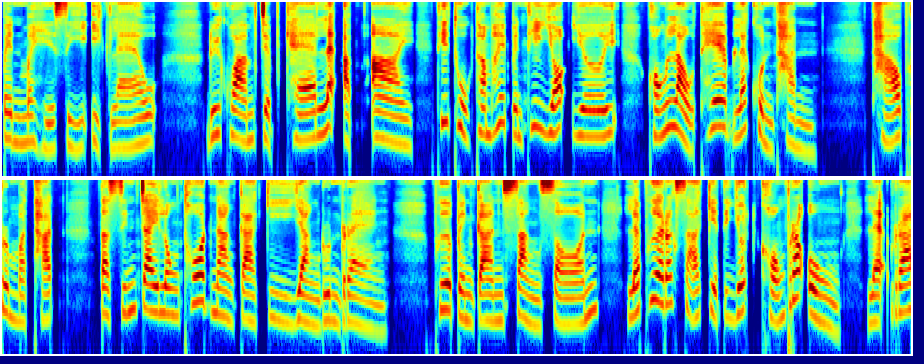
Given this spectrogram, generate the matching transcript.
เป็นมเหสีอีกแล้ว ด้วยความเจ็บแค้นและอับอายที่ถูกทำให้เป็นที่เยาะเย้ยของเหล่าเทพและคนทัน เท้าวพรหมทัตตัดสินใจลงโทษนางกากีอย่างรุนแรง เพื่อเป็นการสั่งสอนและเพื่อรักษาเกียรติยศของพระองค์และรา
